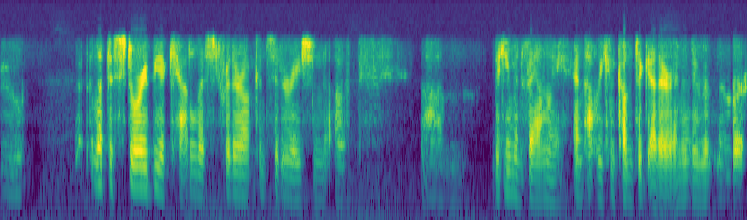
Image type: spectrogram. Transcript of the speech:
to let this story be a catalyst for their own consideration of um, the human family and how we can come together and really remember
